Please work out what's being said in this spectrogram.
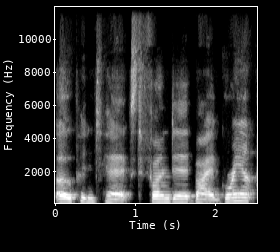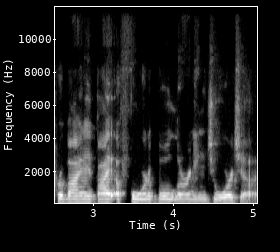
open text funded by a grant provided by Affordable Learning Georgia.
